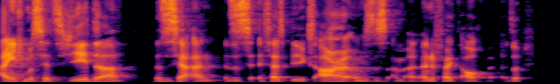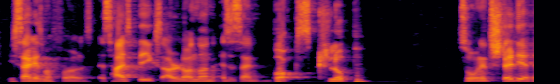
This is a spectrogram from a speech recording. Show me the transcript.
Eigentlich muss jetzt jeder, das ist ja ein, es ist, es heißt BXR und es ist im Endeffekt auch, also ich sage jetzt mal folgendes, es heißt BXR London, es ist ein Boxclub. So, und jetzt stell dir,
